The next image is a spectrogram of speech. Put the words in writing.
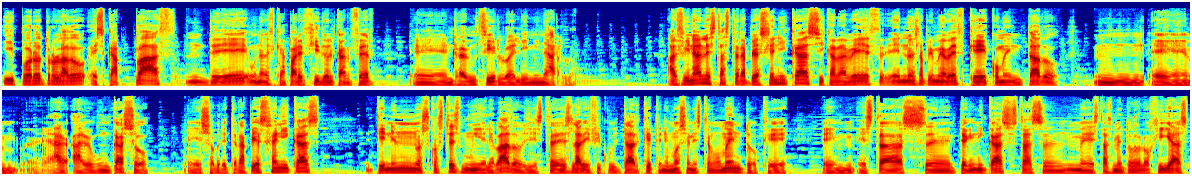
y por otro lado es capaz de, una vez que ha aparecido el cáncer, reducirlo, eliminarlo. Al final, estas terapias génicas, y cada vez eh, no es la primera vez que he comentado mm, em, algún caso eh, sobre terapias génicas, tienen unos costes muy elevados y esta es la dificultad que tenemos en este momento, que em, estas eh, técnicas, estas, estas metodologías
